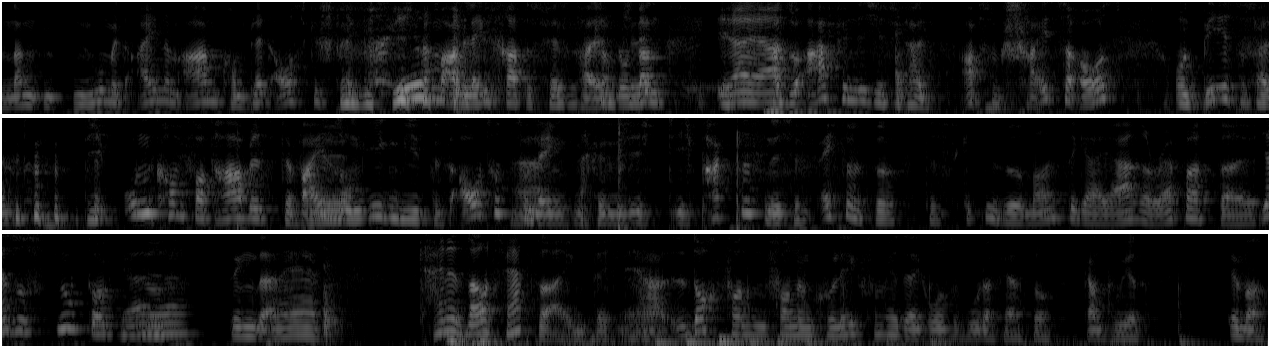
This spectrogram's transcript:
und dann nur mit einem Arm komplett ausgestreckt ja. oben am Lenkrad das festhalten. Und dann, ist, Ja, ja. also A finde ich, es sieht halt absolut scheiße aus. Und B ist es halt die unkomfortabelste Weise, um irgendwie das Auto zu lenken, finde ich. ich. Ich pack das nicht. das ist echt so, so das gibt mir so 90er Jahre Rapper-Style. Ja, so Snoop Dogg, Ja, dieses Ding da. Nee. Keine Sau fährt so eigentlich. Ja, doch, von, von einem Kollegen von mir, der große Bruder fährt so. Ganz weird. Immer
